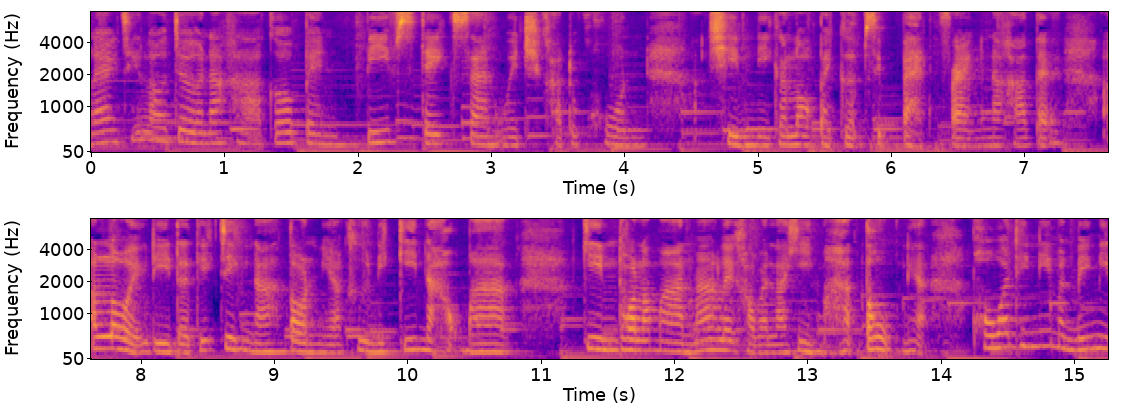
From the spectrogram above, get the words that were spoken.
ย่างแรกที่เราเจอนะคะ ก็เป็น beef steak sandwich ค่ะทุกคน ชิ้นนี้ก็ลอกไปเกือบ 18 แฟรงค์นะคะ แต่อร่อยดีแต่ที่จริงนะ ตอนนี้คือนิกกี้หนาวมาก กินทรมานมากเลยค่ะ เวลาหิมะตกเนี่ย เพราะว่าที่นี่มันไม่มี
